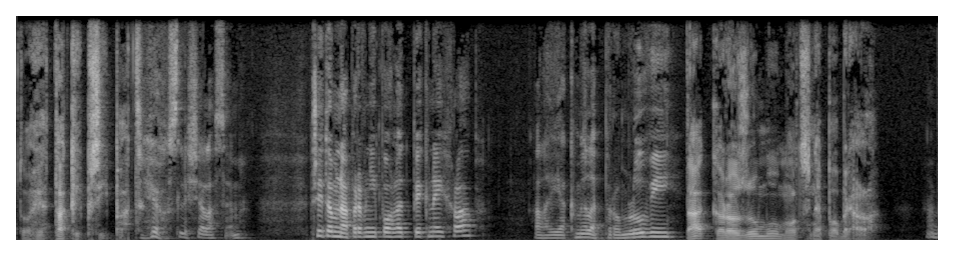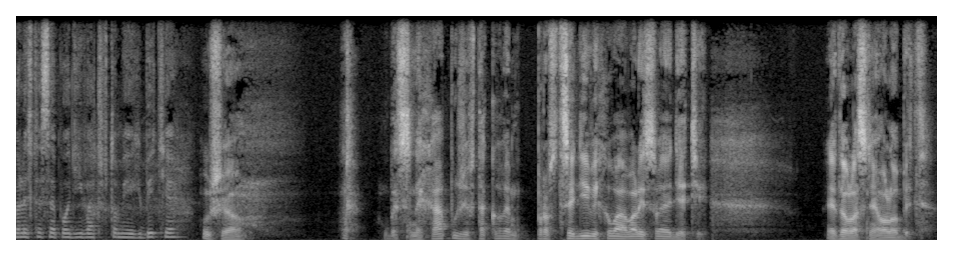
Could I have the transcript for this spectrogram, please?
To je taky případ. Jo, slyšela jsem. Přitom na první pohled pěkný chlap, ale jakmile promluví... Tak rozumu moc nepobral. A byli jste se podívat v tom jejich bytě? Už jo. Vůbec nechápu, že v takovém prostředí vychovávali své děti. Je to vlastně holobit.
